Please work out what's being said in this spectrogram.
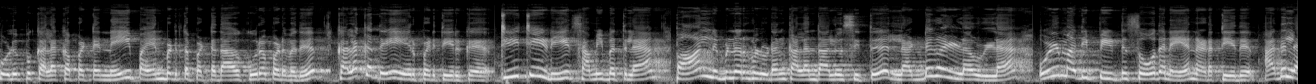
கொழுப்பு கலக்கப்பட்ட நெய் பயன்படுத்தப்பட்டதாக கூறப்படுவது கலக்கத்தை ஏற்படுத்தியிருக்கு. டிடிடி சமீபத்துல பால் நிபுணர்களுடன் கலந்தாலோசித்து லட்டுகள்ல உள்ள உள்மதிப்பீட்டு சோதனையை நடத்தியது. அதுல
